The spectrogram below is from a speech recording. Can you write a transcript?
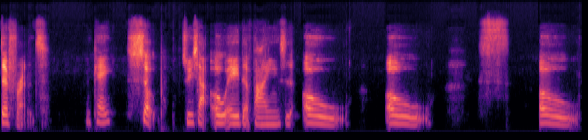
different。OK，soap，注意一下 o a 的发音是 o o s o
